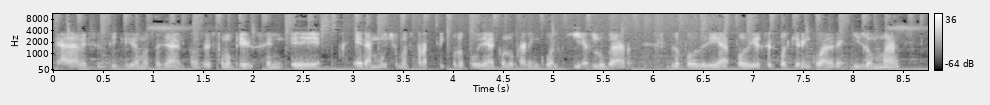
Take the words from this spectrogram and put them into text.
Cada vez sentí que iba más allá, entonces como que eh, era mucho más práctico, lo podía colocar en cualquier lugar, lo podría, podía hacer cualquier encuadre y lo más,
